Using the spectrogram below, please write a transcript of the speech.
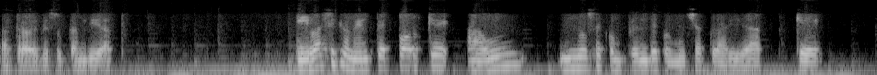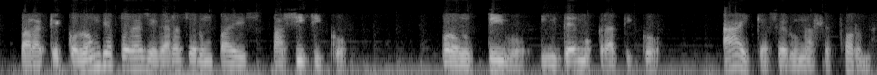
a través de su candidato. Y básicamente porque aún no se comprende con mucha claridad que para que Colombia pueda llegar a ser un país pacífico, productivo y democrático, hay que hacer unas reformas.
